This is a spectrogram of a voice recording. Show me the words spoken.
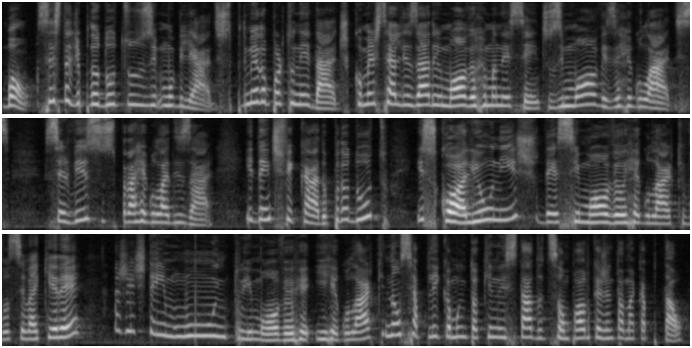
Bom, cesta de produtos imobiliários. Primeira oportunidade, comercializar o imóvel remanescente, os imóveis irregulares, serviços para regularizar identificar o produto, escolhe um nicho desse imóvel irregular que você vai querer. A gente tem muito imóvel irregular que não se aplica muito aqui no estado de São Paulo, que a gente está na capital.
